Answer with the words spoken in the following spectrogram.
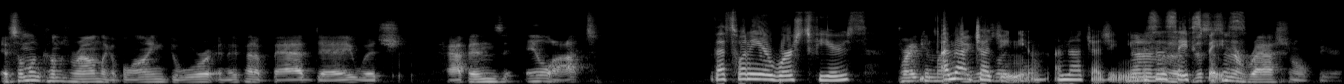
if someone comes around like a blind door and they've had a bad day which happens a lot That's one of your worst fears. breaking my I'm not judging like you. I'm not judging you. No, no, this no, is a safe this space. is an irrational fear.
